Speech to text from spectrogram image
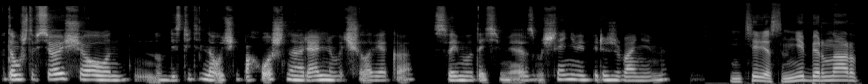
потому что все еще он ну, действительно очень похож на реального человека своими вот этими размышлениями, переживаниями. Интересно, мне Бернард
